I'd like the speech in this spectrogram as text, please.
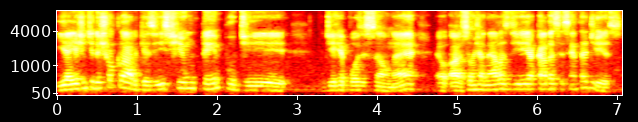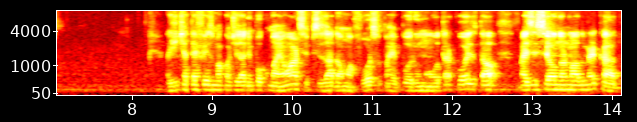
E aí a gente deixou claro que existe um tempo de, de reposição, né? É, são janelas de a cada 60 dias. A gente até fez uma quantidade um pouco maior, se precisar dar uma força para repor uma outra coisa e tal, mas isso é o normal do mercado.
